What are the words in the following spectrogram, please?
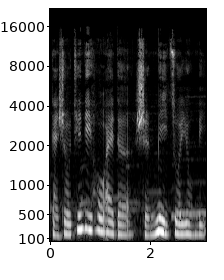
感受天地厚爱的神秘作用力。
